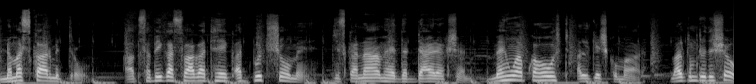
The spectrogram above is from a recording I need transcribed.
नमस्कार मित्रों, आप सभी का स्वागत है एक अद्भुत शो में, जिसका नाम है द डायरेक्शन मैं हूँ आपका host Alkesh Kumar. Welcome to the show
